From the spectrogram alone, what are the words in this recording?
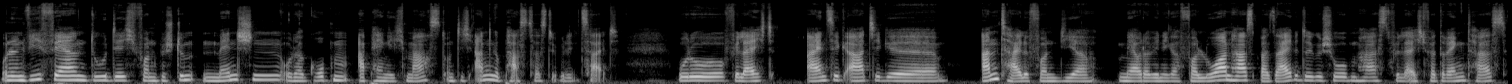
und inwiefern du dich von bestimmten Menschen oder Gruppen abhängig machst und dich angepasst hast über die Zeit, wo du vielleicht einzigartige Anteile von dir mehr oder weniger verloren hast, beiseite geschoben hast, vielleicht verdrängt hast,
